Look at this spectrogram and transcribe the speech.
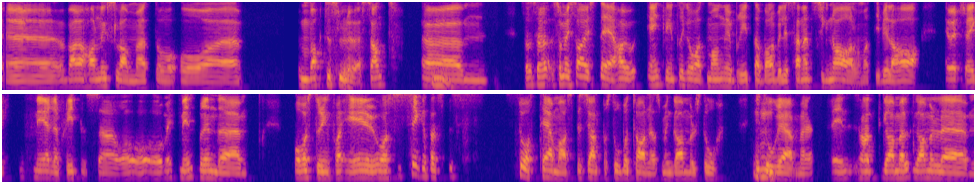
eh, være handlingslammet og, og eh, maktesløs, sant? Um, så, så, som jeg sa i sted, jeg har jo egentlig inntrykk av at mange briter bare ville sende et signal om at de ville ha jeg vet ikke, mer innflytelse og, og, og mindre overstyring fra EU. Og sikkert et stort tema, spesielt på Storbritannia, som en gammel, stor historie med en sånn gammel, gammel eh,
